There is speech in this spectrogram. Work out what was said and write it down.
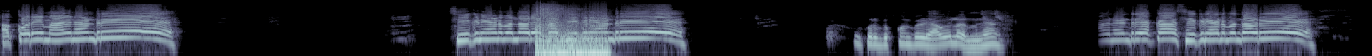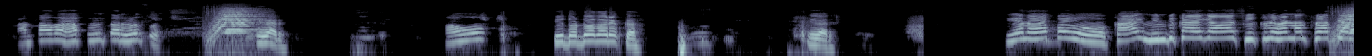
ಅಕ್ಕೋರಿ ಮಾವಿನ ಹಣ್ಣ್ರಿ ಸೀಕಣಿ ಹಣ್ಣು ಬಂದಾವ್ರಿ ಅಕ್ಕ ಸೀಕಣಿ ಹಣ್ಣ್ರಿ. ಇಬ್ಬರು ಬಿಕ್ಕೊಂಡ್ ಬೀಳಿ ಯಾವ ಇಲ್ಲ ಮನ್ಯಾಗ. ಮಾವಿನ ಹಣ್ಣ್ರಿ ಅಕ್ಕ ಸೀಕಣಿ ಹಣ್ಣು ಬಂದಾವ್ರಿ. ಅಂತದ ಪೀಳ್ತಾರ ಇಳ್ಸು ಈಗ ರೀ ಅವು? ಇವ್ ದೊಡ್ಡ ಅದಾವ್ರಿ ಅಕ್ಕ. ಈಗ ರೀ ಏನಪ್ಪ ಇವು? ಕಾಯಿ ನಿಂಬಿಕಾಯಿ ಆಗ್ಯಾವ ಸೀಕಣಿ ಹಣ್ಣು ಅಂತ ಹೇಳ್ತೀಯಲ್ಲ.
